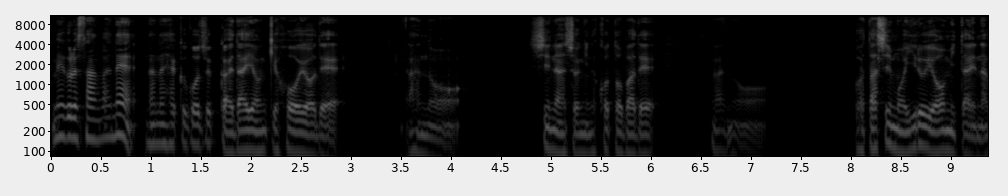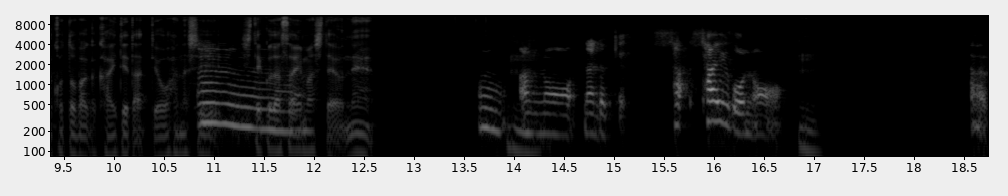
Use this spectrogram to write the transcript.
めぐるさんがね750回第4期法要であの親鸞上人の言葉であの「私もいるよ」みたいな言葉が書いてたっていうお話してくださいましたよね。うん、うん、あのなんだっけさ最後の、うん、あ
